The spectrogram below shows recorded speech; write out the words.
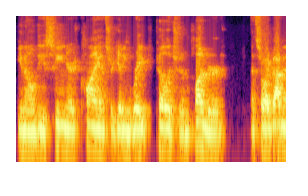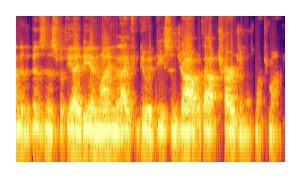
you know, these senior clients are getting raped, pillaged, and plundered. And so I got into the business with the idea in mind that I could do a decent job without charging as much money.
